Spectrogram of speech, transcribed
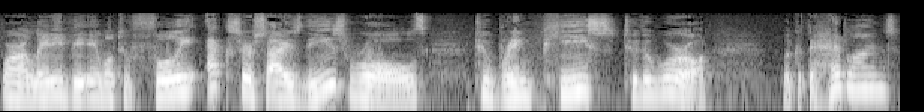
will Our Lady be able to fully exercise these roles to bring peace to the world. Look at the headlines,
